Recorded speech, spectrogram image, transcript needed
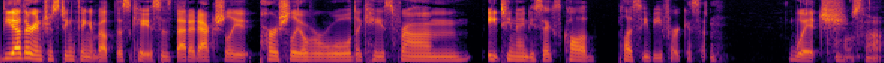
the other interesting thing about this case is that it actually partially overruled a case from 1896 called Plessy v. Ferguson, which What's that?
